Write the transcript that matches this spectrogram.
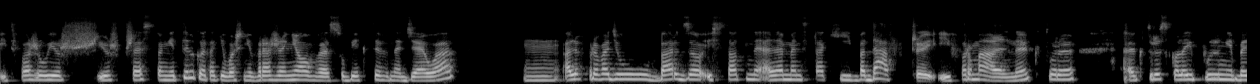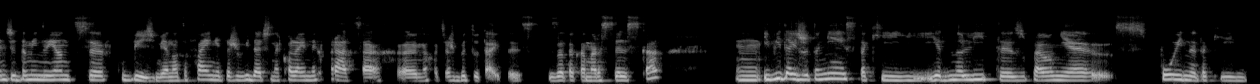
i tworzył już, już przez to nie tylko takie właśnie wrażeniowe, subiektywne dzieła, mm, ale wprowadził bardzo istotny element taki badawczy i formalny, który, e, który z kolei później będzie dominujący w kubizmie. No to fajnie też widać na kolejnych pracach, e, no chociażby tutaj, to jest Zatoka Marsylska. Mm, I widać, że to nie jest taki jednolity, zupełnie spójny, taki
